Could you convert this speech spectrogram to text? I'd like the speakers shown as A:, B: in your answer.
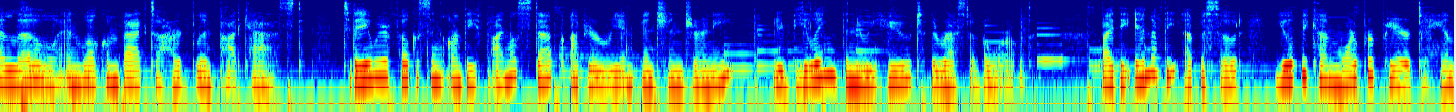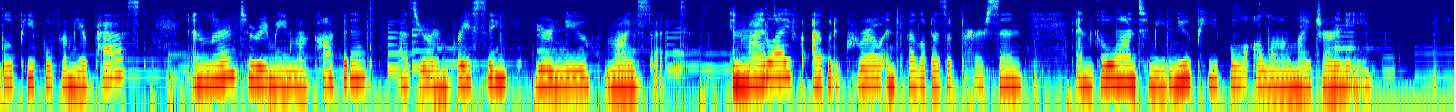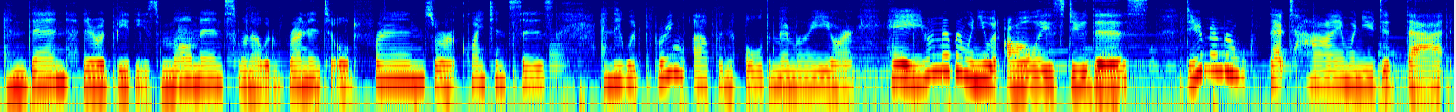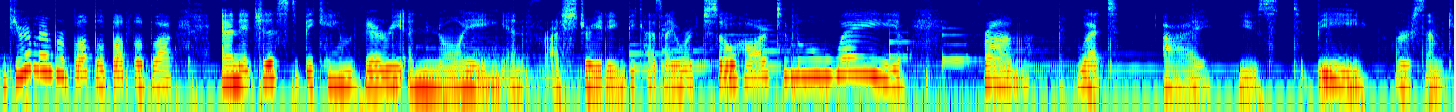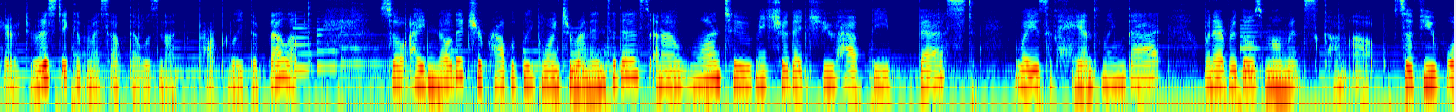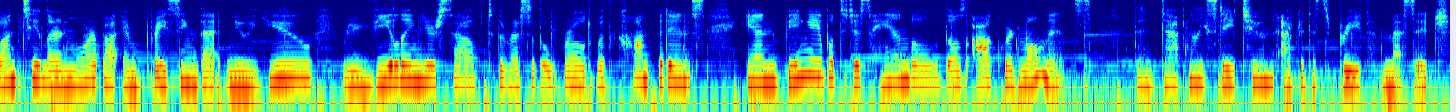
A: Hello, and welcome back to Heartblend Podcast. Today we are focusing on the final step of your reinvention journey, revealing the new you to the rest of the world. By the end of the episode, you'll become more prepared to handle people from your past and learn to remain more confident as you're embracing your new mindset. In my life, I would grow and develop as a person and go on to meet new people along my journey. And then there would be these moments when I would run into old friends or acquaintances and they would bring up an old memory or, hey, you remember when you would always do this? Do you remember that time when you did that? Do you remember blah, blah, blah, blah, blah? And it just became very annoying and frustrating because I worked so hard to move away from what I used to be or some characteristic of myself that was not properly developed. So I know that you're probably going to run into this, and I want to make sure that you have the best ways of handling that whenever those moments come up. So, if you want to learn more about embracing that new you, revealing yourself to the rest of the world with confidence, and being able to just handle those awkward moments, then definitely stay tuned after this brief message.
